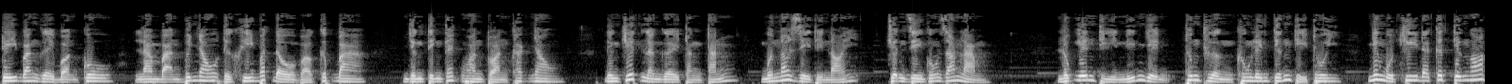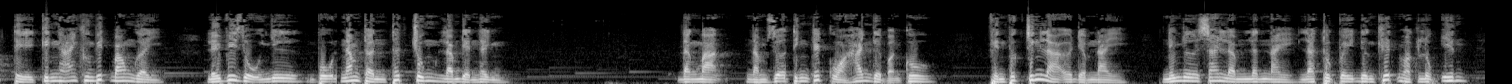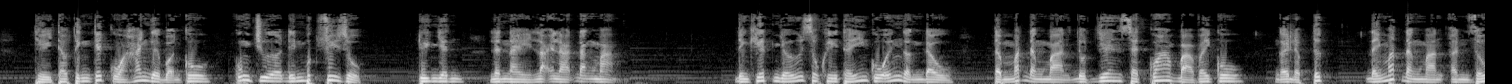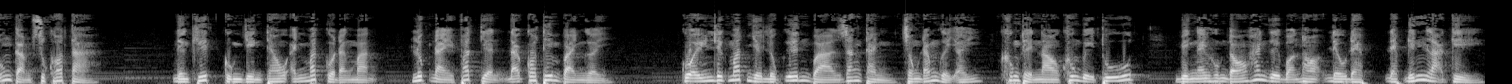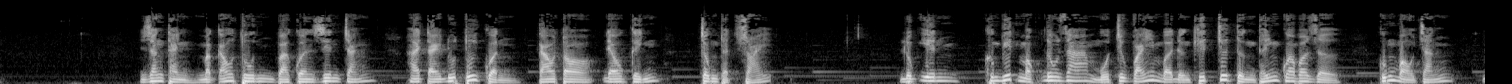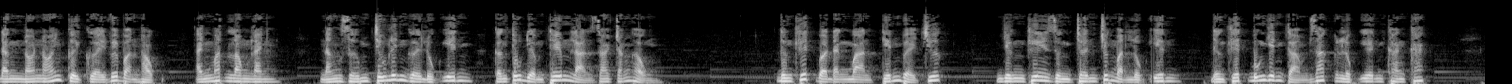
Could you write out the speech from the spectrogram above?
Tuy ba người bọn cô Làm bạn với nhau từ khi bắt đầu vào cấp 3 Nhưng tính cách hoàn toàn khác nhau. Đừng khiết là người thẳng thắn, Muốn nói gì thì nói, Chuyện gì cũng dám làm. Lục Yên thì nín nhịn, Thông thường không lên tiếng thì thôi, Nhưng một khi đã cất tiếng hót Thì kinh hãi không biết bao người. Lấy ví dụ như vụ nam thần thất trung làm điển hình. Đằng mạn nằm giữa tính cách của hai người bọn cô. Phiền phức chính là ở điểm này, Nếu như sai lầm lần này là thuộc về đường khiết hoặc lục yên, Thì theo tính cách của hai người bọn cô Cũng chưa đến mức suy sụp. Tuy nhiên, lần này lại là đặng mạn. Đường khiết nhớ sau khi thấy cô ấy ngẩng đầu, Tầm mắt đằng mạn đột nhiên xẹt qua bà vai cô. Ngay lập tức, Đáy mắt đằng mạn ẩn giấu cảm xúc khó tả. Đường khiết cùng nhìn theo ánh mắt của đằng mạn, Lúc này phát hiện đã có thêm vài người. Cô ấy liếc mắt nhìn Lục Yên và Giang Thành trong đám người ấy. Không thể nào không bị thu hút Vì ngày hôm đó hai người bọn họ đều đẹp Đẹp đến lạ kỳ. Giang Thành mặc áo thun và quần jean trắng Hai tay đút túi quần Cao to, đeo kính Trông thật xoái. Lục Yên không biết mọc đâu ra Một chiếc váy mà đường khiết chưa từng thấy qua bao giờ. Cũng màu trắng Đang nói nói cười cười với bạn học Ánh mắt long lanh Nắng sớm chiếu lên người Lục Yên Càng tô điểm thêm làn da trắng hồng. Đường khiết và đằng mạn tiến về trước. Nhưng khi dừng chân trước mặt Lục Yên, Đường khiết bỗng nhiên cảm giác Lục Yên khang khắc.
